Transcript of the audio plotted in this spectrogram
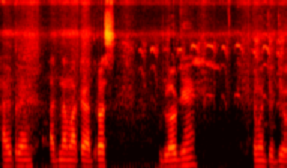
હાય ફ્રેન્ડ આજના માટે આદરસ બ્લોગ હે તમે જોજો.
